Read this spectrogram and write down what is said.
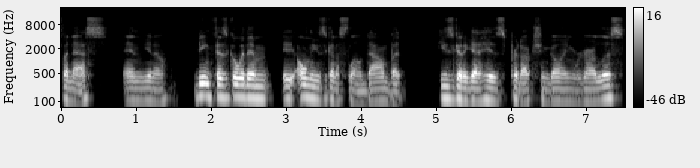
finesse and, you know, being physical with him, it only is gonna slow him down, but he's gonna get his production going regardless.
